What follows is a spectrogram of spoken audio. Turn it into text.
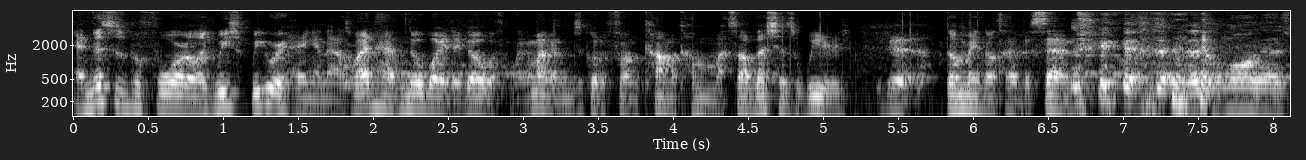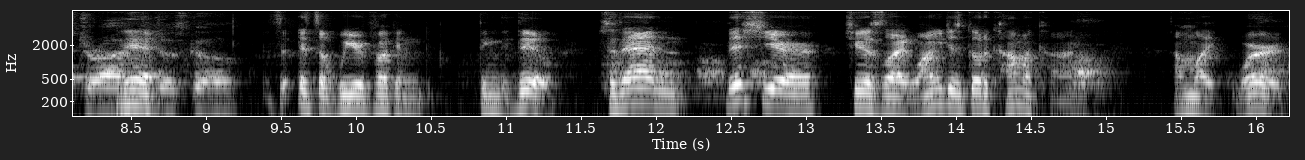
And this was before, like we we were hanging out, so I'd have no way to go with. Like, I'm not gonna just go to fun Comic Con myself. That's just weird. Yeah, Don't make no type of sense. that's a long ass drive Yeah. to just go. it's, it's a weird fucking thing to do. So then this year, she was like, "Why don't you just go to Comic Con?" I'm like, "Word,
